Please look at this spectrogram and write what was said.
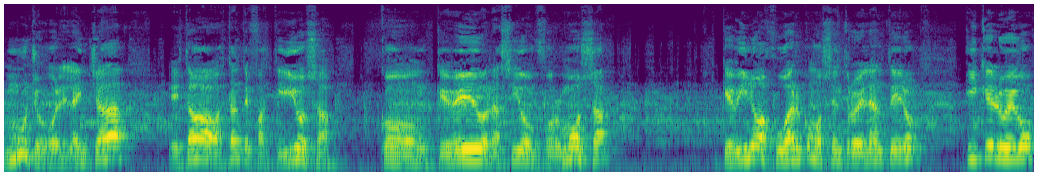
muchos goles. La hinchada estaba bastante fastidiosa con Quevedo, nacido en Formosa, que vino a jugar como centro delantero y que luego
